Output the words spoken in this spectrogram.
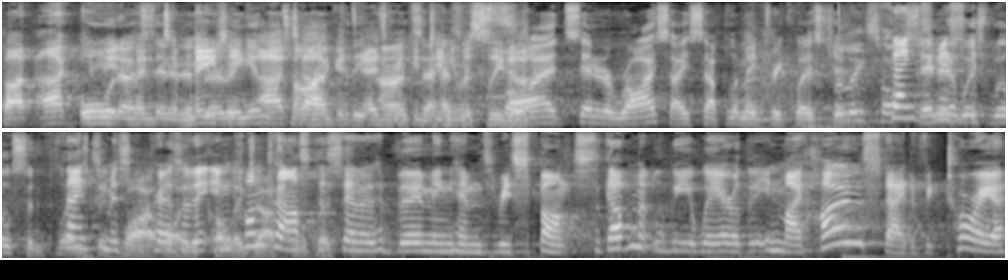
but our Order, commitment Senator to meeting Birmingham. our Time targets as we continuously do. Senator Rice, a supplementary question. Thanks, Senator Mr. Whish-Wilson, please Thanks, be Mr. President. while In your colleagues contrast to. Senator Birmingham's response, the government will be aware that in my home state of Victoria,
